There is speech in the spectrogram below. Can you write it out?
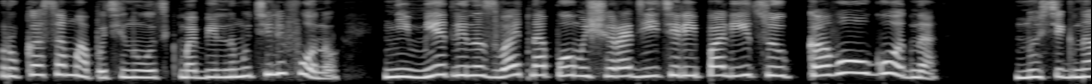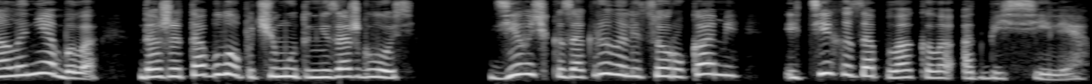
Рука сама потянулась к мобильному телефону, немедленно звать на помощь родителей, полицию, кого угодно. Но сигнала не было, даже табло почему-то не зажглось. Девочка закрыла лицо руками и тихо заплакала от бессилия.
